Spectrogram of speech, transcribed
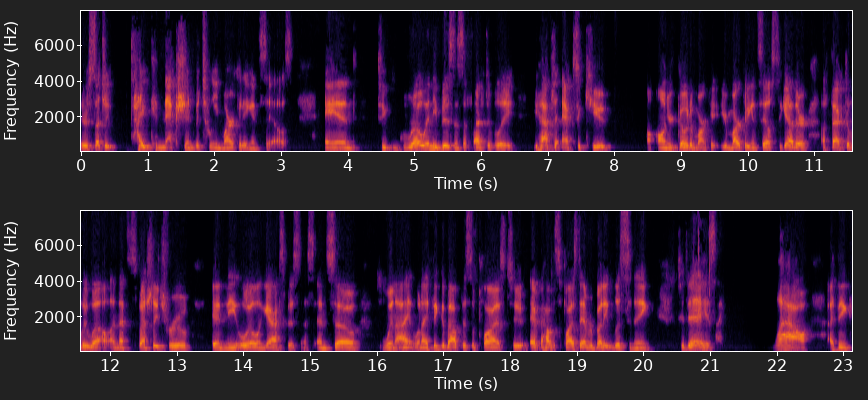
there's such a tight connection between marketing and sales. And to grow any business effectively, you have to execute on your go to market, your marketing and sales together effectively well. And that's especially true in the oil and gas business. And so when I when I think about this applies to how this applies to everybody listening today, it's like, wow, I think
